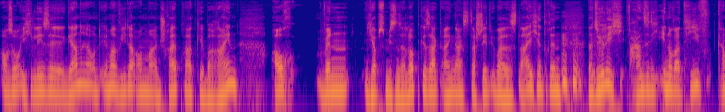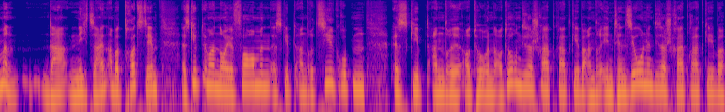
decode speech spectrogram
auch so, ich lese gerne und immer wieder auch mal einen Schreibratgeber rein, auch wenn ich habe es ein bisschen salopp gesagt, eingangs, da steht überall das Gleiche drin. Natürlich wahnsinnig innovativ kann man da nicht sein, aber trotzdem, es gibt immer neue Formen, es gibt andere Zielgruppen, es gibt andere Autorinnen und Autoren dieser Schreibratgeber, andere Intentionen dieser Schreibratgeber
